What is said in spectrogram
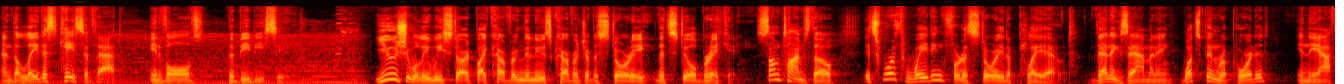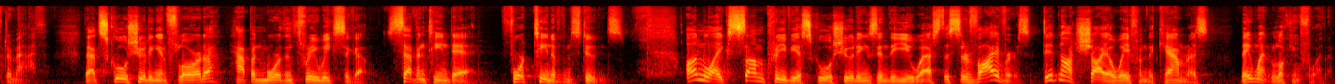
and the latest case of that involves the BBC. Usually, we start by covering the news coverage of a story that's still breaking. Sometimes, though, it's worth waiting for a story to play out, then examining what's been reported in the aftermath. That school shooting in Florida happened more than three weeks ago 17 dead, 14 of them students. Unlike some previous school shootings in the U.S., the survivors did not shy away from the cameras, they went looking for them.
